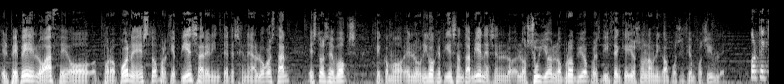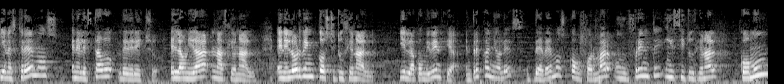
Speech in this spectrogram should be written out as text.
el PP lo hace o propone esto porque piensa en el interés general. Luego están estos de Vox que como lo único que piensan también es en lo, lo suyo, en lo propio, pues dicen que ellos son la única oposición posible. Porque quienes creemos en el Estado de Derecho, en la unidad nacional, en el orden constitucional y en la convivencia entre españoles, debemos conformar un frente institucional común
